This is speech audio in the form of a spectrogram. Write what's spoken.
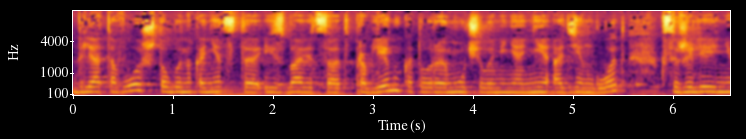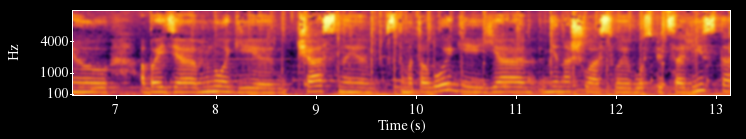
для того, чтобы наконец-то избавиться от проблемы, которая мучила меня не один год. К сожалению, обойдя многие частные стоматологии, я не нашла своего специалиста,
